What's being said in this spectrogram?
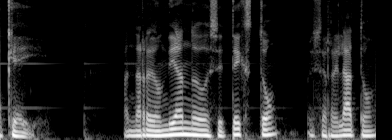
Ok. Anda redondeando ese texto, ese relato.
